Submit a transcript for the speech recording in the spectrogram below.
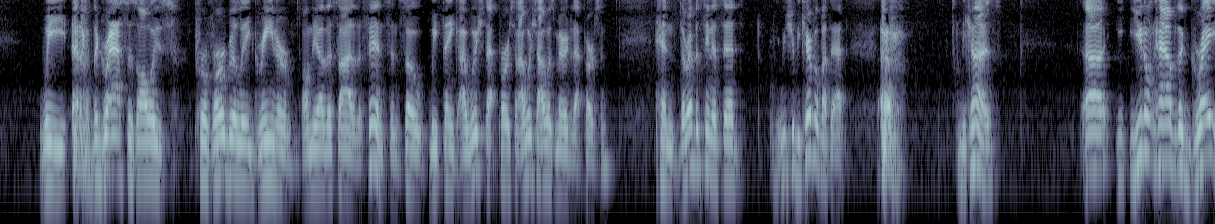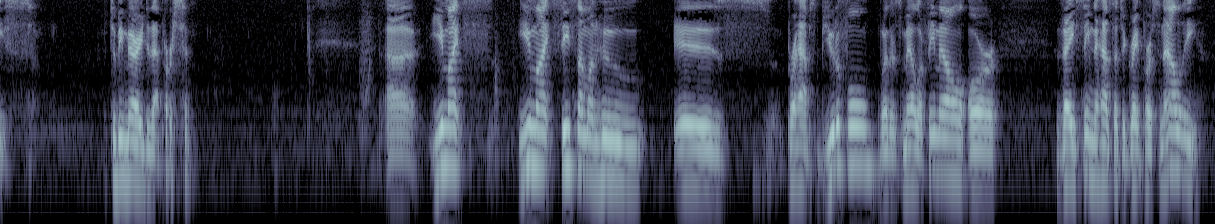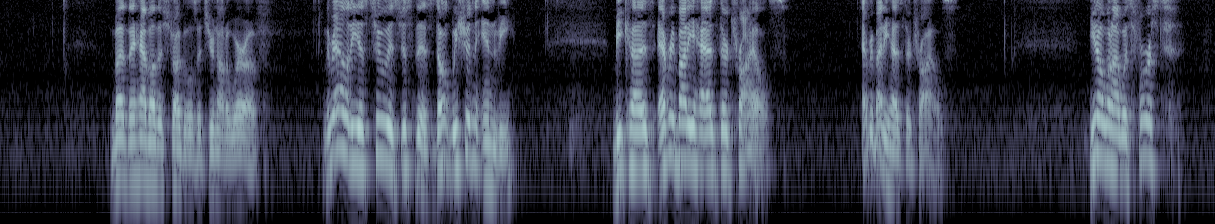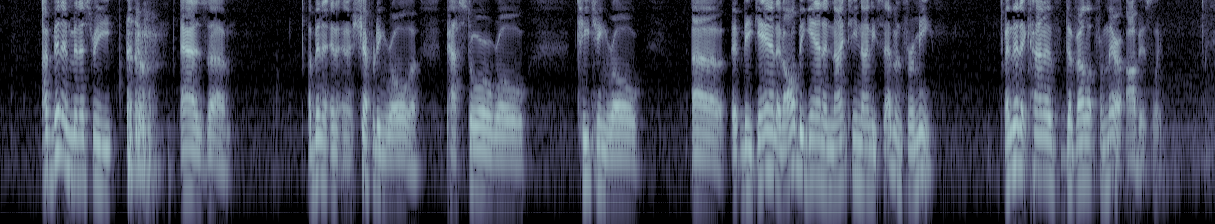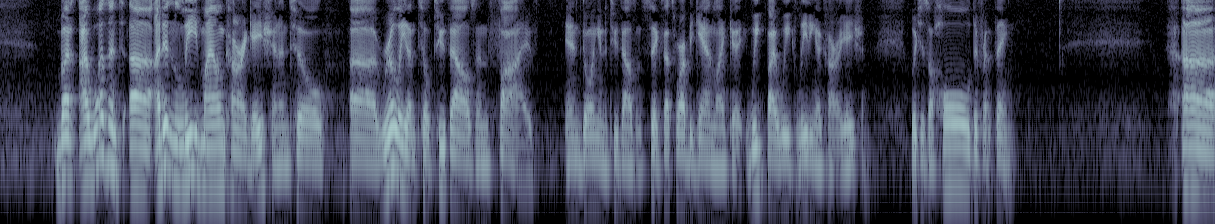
we the grass is always proverbially greener on the other side of the fence. And so we think, I wish that person, I wish I was married to that person. And the Rebbetzin said, we should be careful about that because uh, you don't have the grace to be married to that person. Uh, you might you might see someone who is perhaps beautiful, whether it's male or female, or they seem to have such a great personality, but they have other struggles that you're not aware of. The reality is too is just this. Don't we shouldn't envy because everybody has their trials. Everybody has their trials. You know, when I was first I've been in ministry as uh, I've been in, in a shepherding role, a pastoral role, teaching role. Uh, it began. It all began in 1997 for me and then it kind of developed from there, obviously. But I wasn't, uh, I didn't lead my own congregation until uh, really until 2005 and going into 2006. That's where I began, like, a week by week leading a congregation, which is a whole different thing. Uh,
